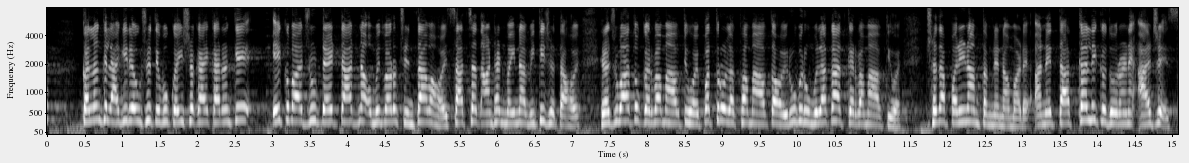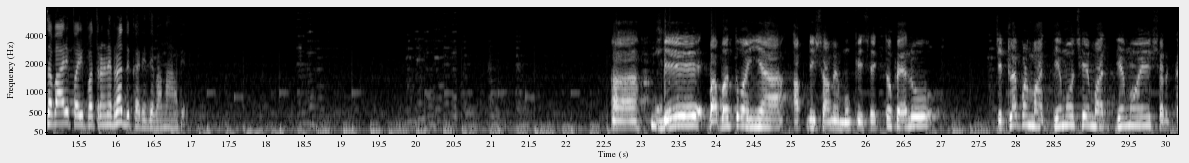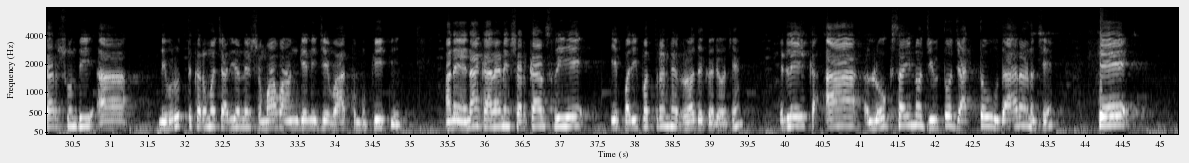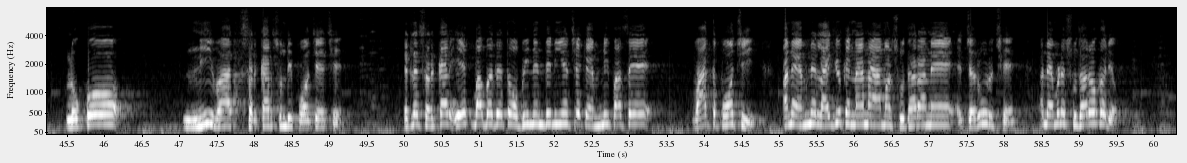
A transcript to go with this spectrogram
કલંક લાગી રહ્યું છે તેવું કહી શકાય. કારણ કે એક બાજુ ટેટ ટાટના ઉમેદવારો ચિંતામાં હોય સાત સાત આઠ આઠ મહિના વીતી જતા હોય, રજૂઆતો કરવામાં આવતી હોય, પત્રો લખવામાં આવતા હોય, રૂબરૂ મુલાકાત કરવામાં આવતી હોય, છતાં પરિણામ તમને ન મળે. અને તાત્કાલિક ધોરણે આજે સવારે પરિપત્રને રદ કરી દેવામાં આવ્યો બે બાબતો અહીંયા આપની સામે મૂકી છે. એક તો પહેલું, જેટલા પણ માધ્યમો છે, માધ્યમોએ સરકાર સુધી આ નિવૃત્ત કર્મચારીઓને સમાવવા અંગેની જે વાત મૂકી હતી અને એના કારણે સરકારશ્રીએ એ પરિપત્રને રદ કર્યો છે. એટલે એક આ લોકશાહીનો જીવતો જાગતો ઉદાહરણ છે કે લોકોની વાત સરકાર સુધી પહોંચે છે. એટલે સરકાર એક બાબતે તો અભિનંદનીય છે કે એમની પાસે વાત પહોંચી અને એમને લાગ્યું કે ના ના, આમાં સુધારાને જરૂર છે. અને એમણે સુધારો કર્યો.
